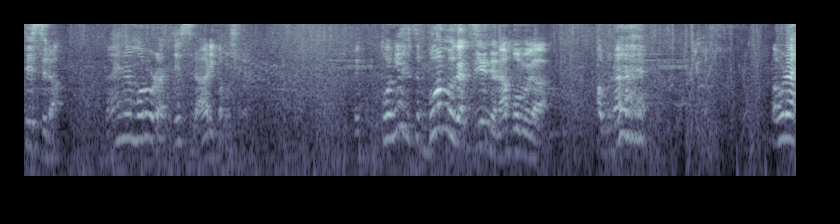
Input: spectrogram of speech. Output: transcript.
テスラ。ダイナモローラテスラありかもしれない。とりあえずボムが強いんだよな、ボムが。危ない。危ない。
